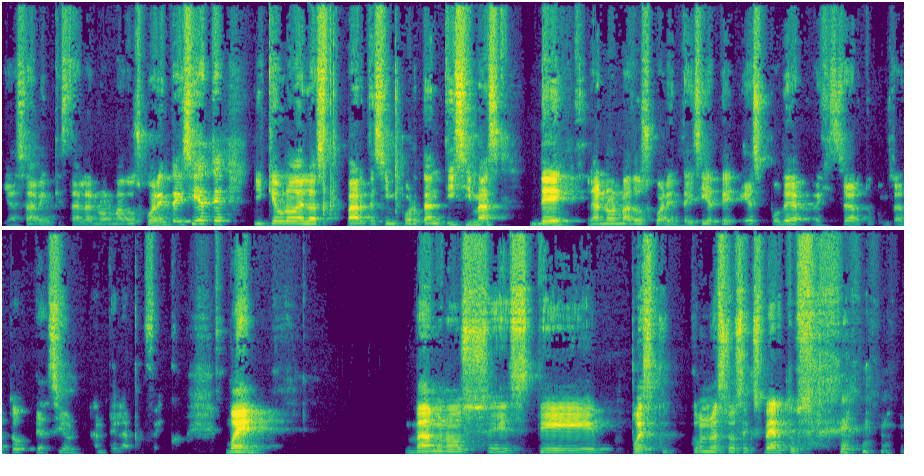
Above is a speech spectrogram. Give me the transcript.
Ya saben que está la norma 247 y que una de las partes importantísimas de la norma 247 es poder registrar tu contrato de adhesión ante la Profeco. Bueno, vámonos, este, pues con nuestros expertos.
